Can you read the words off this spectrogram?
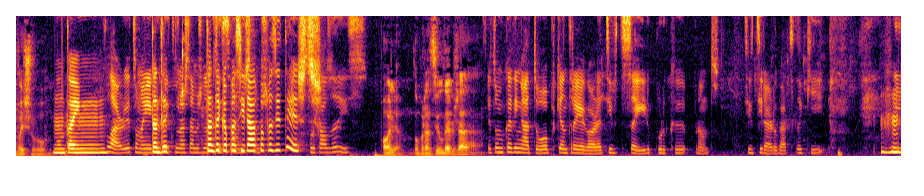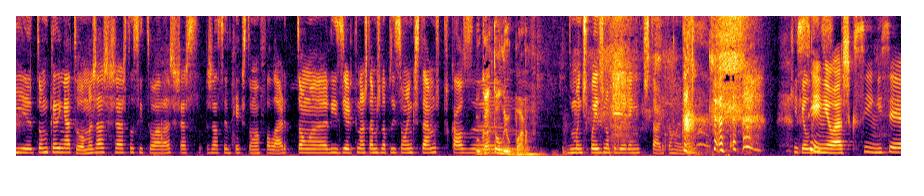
Pois, o- Não têm Claro, eu também Tanta- acredito que nós estamos na tanta capacidade para fazer Por testes. causa disso. Olha, o Brasil deve já. Eu estou um bocadinho à toa porque entrei agora, tive de sair porque, pronto, tive de tirar o gato daqui e estou um bocadinho à toa, mas acho que já estou situada, acho que já, já sei do que é que estão a falar. Estão a dizer que nós estamos na posição em que estamos por causa O gato ou o leopardo? de muitos países não poderem testar também, não é? Que é que Sim, disse? eu acho que sim. Isso é,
